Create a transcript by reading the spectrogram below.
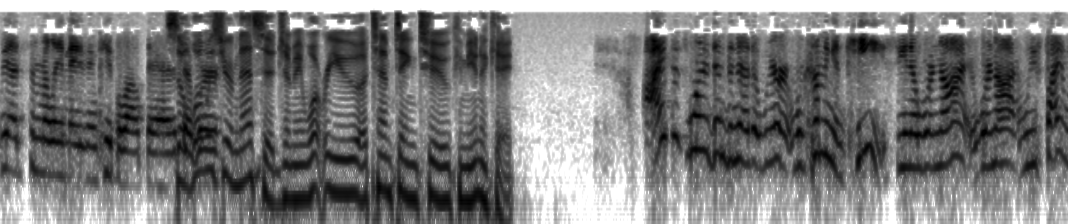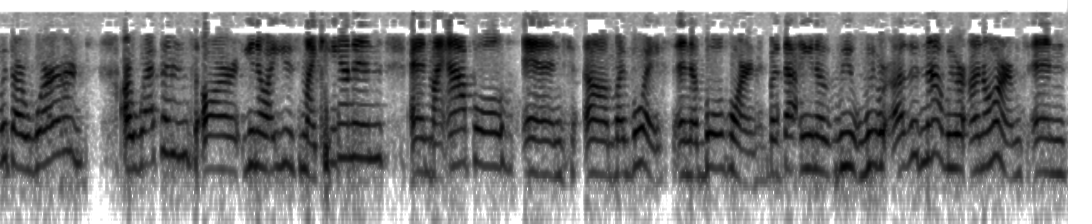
we had some really amazing people out there So what were, was your message? I mean, what were you attempting to communicate? I just wanted them to know that we're we're coming in peace. You know, we're not we're not we fight with our words. Our weapons are, you know, I use my Canon and my apple and um, my voice and a bullhorn. But that, you know, we we were other than that, we were unarmed and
